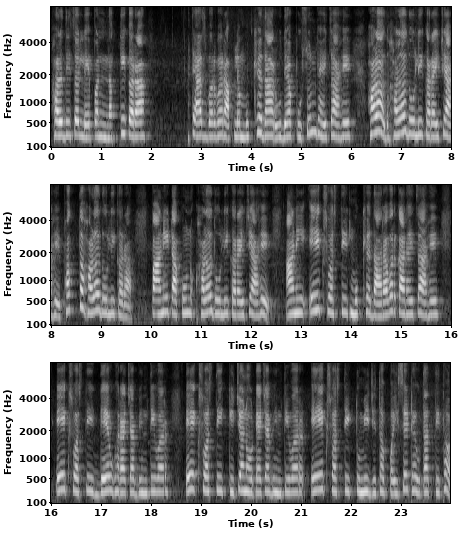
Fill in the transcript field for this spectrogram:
हळदीचं लेपन नक्की करा. त्याचबरोबर आपलं मुख्य दार उद्या पुसून घ्यायचं आहे. हळद हळद ओली करायची आहे. फक्त हळद ओली करा. पाणी टाकून हळद ओली करायची आहे. आणि एक स्वस्तिक मुख्य दारावर काढायचं आहे. एक स्वस्तिक देवघराच्या भिंतीवर एक स्वस्तिक किचन ओट्याच्या भिंतीवर एक स्वस्तिक तुम्ही जिथं पैसे ठेवतात तिथं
